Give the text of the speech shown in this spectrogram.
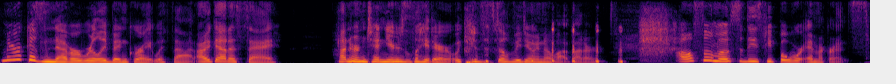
America's never really been great with that. I gotta say, 110 years later, we could still be doing a lot better. also, most of these people were immigrants.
